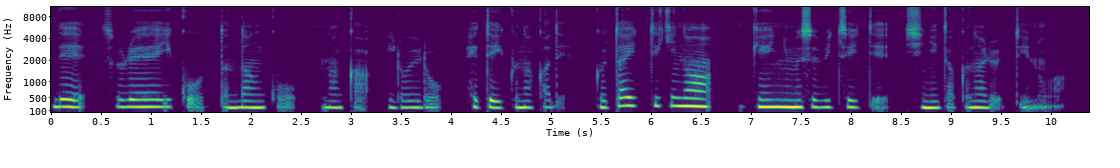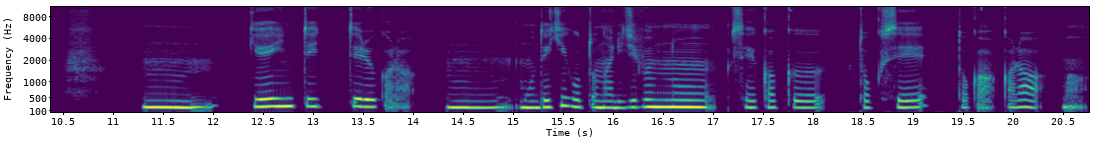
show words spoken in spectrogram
で、それ以降、だんだんこう、なんか、いろいろ経ていく中で、具体的な原因に結びついて死にたくなるっていうのは、うーん、原因って言ってるから、うん、もう出来事なり自分の性格、特性とかから、まあ、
